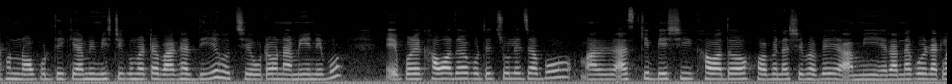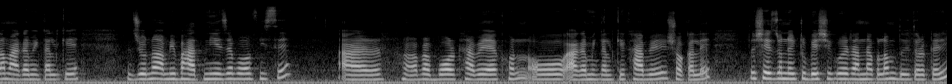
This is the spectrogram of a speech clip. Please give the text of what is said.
এখন অপর দিকে আমি মিষ্টি কুমড়াটা বাঘার দিয়ে হচ্ছে ওটাও নামিয়ে নেব। এরপরে খাওয়া দাওয়া করতে চলে যাব। আর আজকে বেশি খাওয়া দাওয়া হবে না সেভাবে আমি রান্না করে রাখলাম। আগামীকালকে জন্য আমি ভাত নিয়ে যাব অফিসে। আর আবার বর খাবে এখন। ও আগামীকালকে খাবে সকালে। তো সেই জন্য একটু বেশি করে রান্না করলাম দুই তরকারি।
